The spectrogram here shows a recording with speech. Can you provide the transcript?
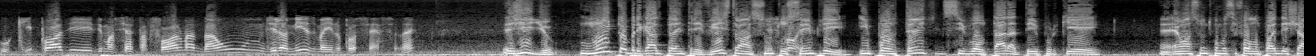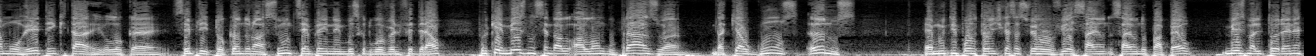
o que pode de uma certa forma dar um dinamismo aí no processo, né? Egídio, muito obrigado pela entrevista, é um assunto sempre importante de se voltar a ter porque é, é um assunto, como você falou, não pode deixar morrer, tem que estar tá, é, sempre tocando no assunto, sempre indo em busca do governo federal, porque mesmo sendo a, a longo prazo, a, daqui a alguns anos, é muito importante que essas ferrovias saiam, saiam do papel, mesmo a litorânea,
